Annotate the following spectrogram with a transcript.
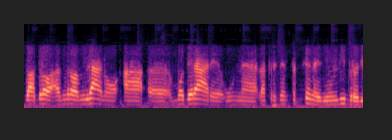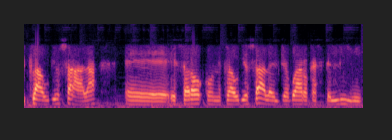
vadrò, andrò a Milano a eh, moderare un, la presentazione di un libro di Claudio Sala eh, e sarò con Claudio Sala e il Giaguaro Castellini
